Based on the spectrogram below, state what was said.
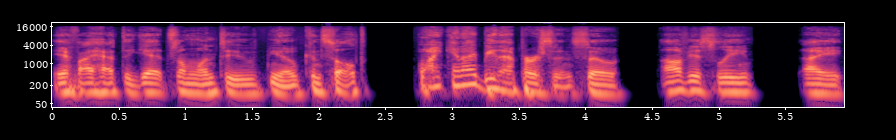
if I have to get someone to, you know, consult? Why can't I be that person? So obviously I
